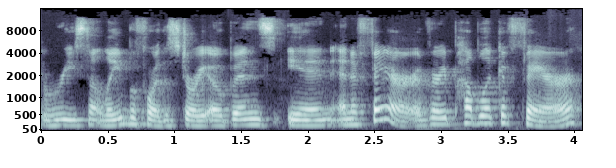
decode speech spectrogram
recently, before the story opens, in an affair, a very public affair.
